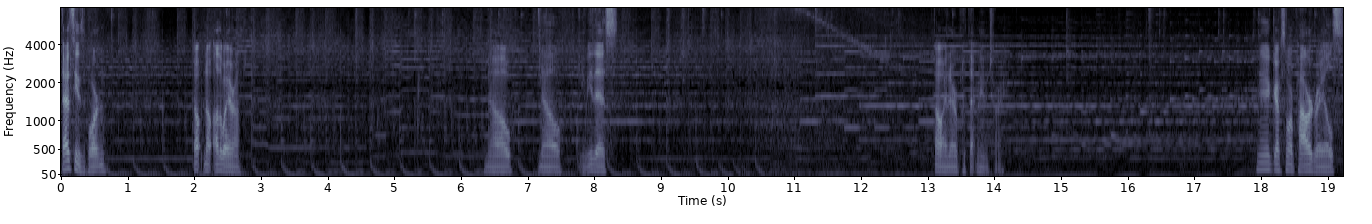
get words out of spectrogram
That seems important. Oh, no, other way around. No, no, give me this. Oh, I never put that in inventory. Yeah, grab some more powered rails.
